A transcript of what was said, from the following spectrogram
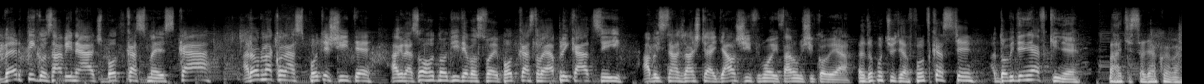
vertigozavináč.sme.sk a rovnako nás potešíte, ak nás ohodnotíte vo svojej podcastovej aplikácii, aby si nás našli aj ďalší filmoví fanúšikovia. Do počutia v podcaste. A dovidenia v kine. Majte sa, ďakujeme.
